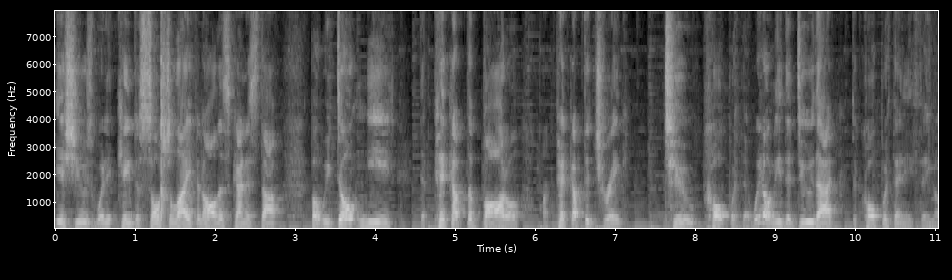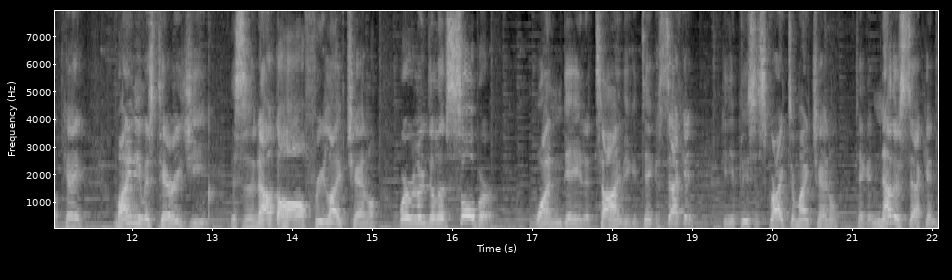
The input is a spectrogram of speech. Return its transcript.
issues when it came to social life and all this kind of stuff, but we don't need to pick up the bottle or pick up the drink to cope with it. We don't need to do that to cope with anything, okay? My name is Terry G. This is an alcohol-free life channel where we learn to live sober one day at a time. If You can take a second. Can you please subscribe to my channel? Take another second,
